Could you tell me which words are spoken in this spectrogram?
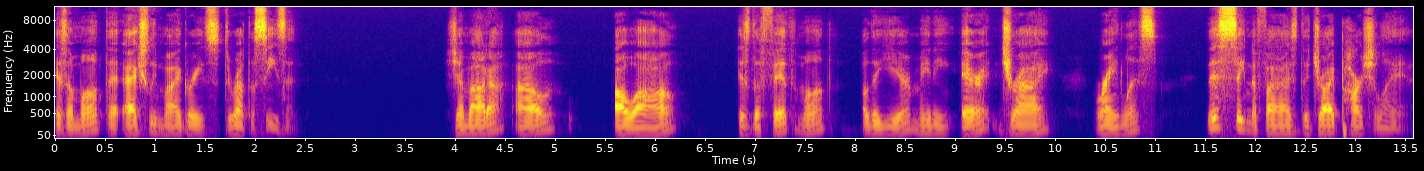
is a month that actually migrates throughout the season. Jamada al Awal is the fifth month of the year, meaning arid, dry, rainless. This signifies the dry, parched land,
